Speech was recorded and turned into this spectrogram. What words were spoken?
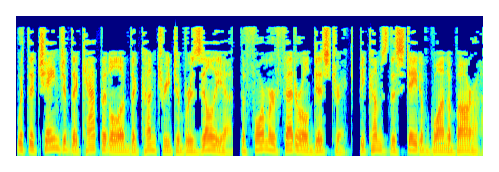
With the change of the capital of the country to Brasilia, the former federal district, becomes the state of Guanabara.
